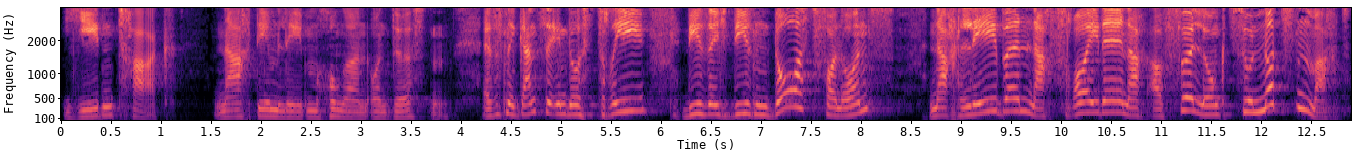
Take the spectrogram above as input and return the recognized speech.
jeden Tag nach dem Leben hungern und dürsten. Es ist eine ganze Industrie, die sich diesen Durst von uns nach Leben, nach Freude, nach Erfüllung zu Nutzen macht.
